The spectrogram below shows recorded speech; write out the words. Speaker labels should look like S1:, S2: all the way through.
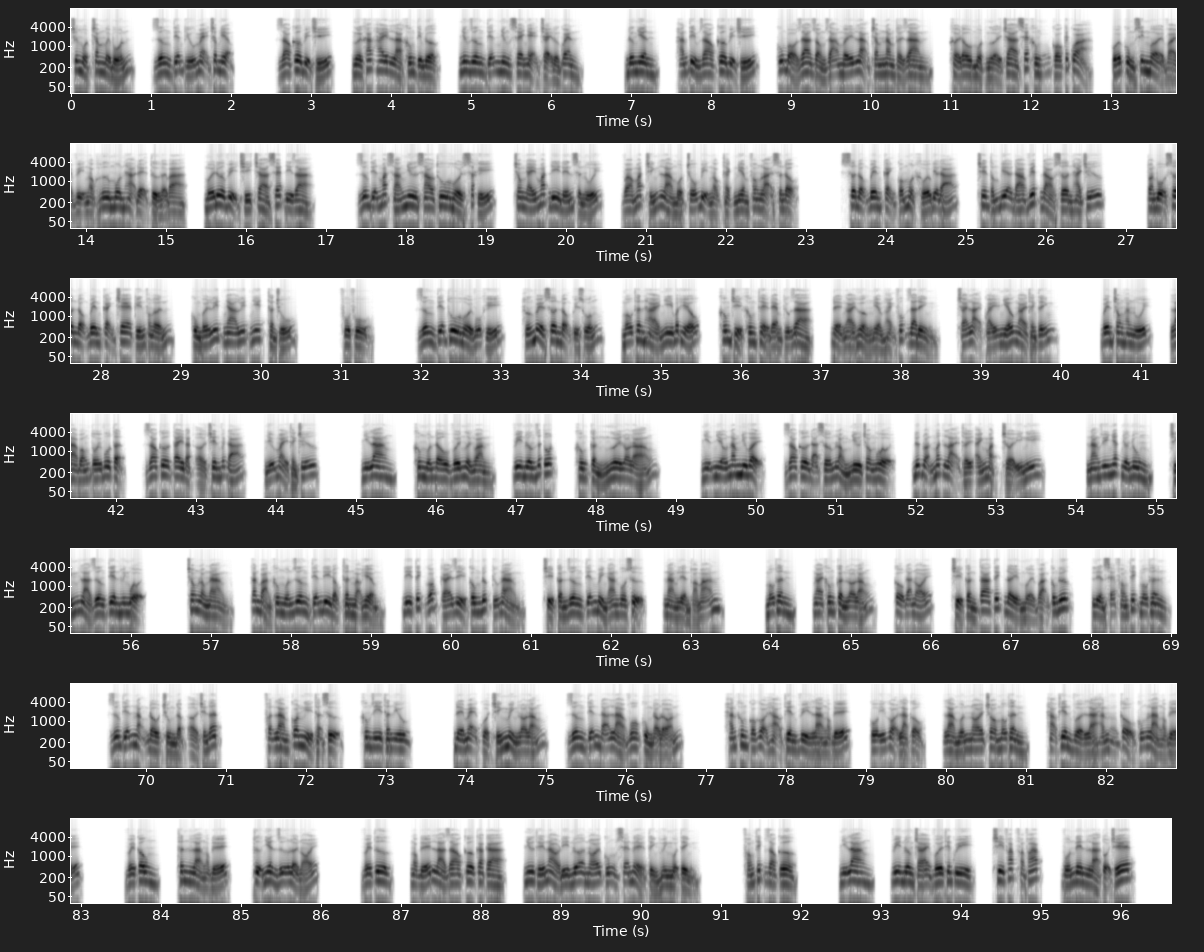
S1: chương một trăm mười bốn, dương tiễn cứu mẹ chấp nghiệm giao cơ vị trí, người khác hay là không tìm được, nhưng dương tiễn nhưng xe nhẹ chạy đường quen. Đương nhiên, hắn tìm giao cơ vị trí, cũng bỏ ra dòng dã mấy lạng trăm năm thời gian, khởi đầu một người tra xét không có kết quả, cuối cùng xin mời vài vị ngọc hư môn hạ đệ tử đời ba, mới đưa vị trí tra xét đi ra. Dương tiễn mắt sáng như sao thu hồi sắc khí, trong nháy mắt đi đến sườn núi, và mắt chính là một chỗ bị ngọc thạch niêm phong lại sơn động. Sơn động bên cạnh có một khối bia đá, trên tấm bia đá viết đảo sơn hai chữ. Toàn bộ sơn động bên cạnh che kín phong ấn cùng với lít nha lít nhít thần chú. Phù phù. Dương tiễn thu hồi vũ khí, hướng về sơn động quỳ xuống, mẫu thân hải nhi bất hiếu, không chỉ không thể đem cứu ra, để ngài hưởng niềm hạnh phúc gia đình, trái lại quấy nhiễu ngài thanh tĩnh. Bên trong hang núi, là bóng tối vô tận, giao cơ tay đặt ở trên vách đá nhữ mày thành chữ. Nhĩ lang, không muốn đâu với người ngoan, vi nương rất tốt, không cần ngươi lo lắng. Nhịn nhiều năm như vậy, giao cơ đã sớm lòng như cho nguội, đứt đoạn mất lại thấy ánh mặt trời ý nghĩ. Nàng duy nhất nhớ nhung, chính là dương tiên huynh nguội trong lòng nàng căn bản không muốn dương tiễn đi độc thân mạo hiểm, đi tích góp cái gì công đức cứu nàng, chỉ cần dương tiễn bình an vô sự, nàng liền thỏa mãn. Mẫu thân, ngài không cần lo lắng, cậu đã nói, chỉ cần ta tích đầy mười vạn công đức, liền sẽ phóng thích mẫu thân. Dương tiễn nặng đầu trùng đập ở trên đất. Phận làm con nghỉ thận sự, không di thân yêu. Để mẹ của chính mình lo lắng, dương tiễn đã là vô cùng đau đón hắn không có gọi hạo thiên vì là ngọc đế, cố ý gọi là cậu, là muốn nói cho mẫu thân, hạo thiên vừa là hắn, cậu cũng là ngọc đế. Về công, thân là ngọc đế, tự nhiên giữ lời nói. Về tư ngọc đế là giao cơ ca ca, như thế nào đi nữa nói cũng sẽ nể tình huynh ngội tình. Phóng thích giao cơ. Nhĩ lang, vi nương trái với thiên quy, chi pháp phạm pháp, vốn nên là tội chết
